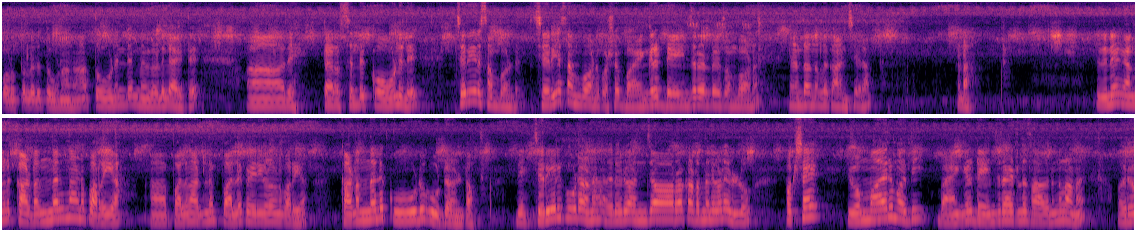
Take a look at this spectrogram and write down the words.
പുറത്തുള്ളൊരു തൂണാണ്. ആ തൂണിന്റെ മുകളിലായിട്ട് അതെ ടെറസിന്റെ കോണിൽ ചെറിയൊരു സംഭവമുണ്ട്. ചെറിയ സംഭവമാണ് പക്ഷേ ഭയങ്കര ഡേഞ്ചർ ആയിട്ടുള്ള സംഭവമാണ്. ഞാൻ എന്താണെന്നുള്ളത് കാണിച്ചു തരാം. കേട്ടാ ഇതിന് ഞങ്ങൾ കടന്നൽ എന്നാണ് പറയുക. പല നാട്ടിലും പല പേരുകളാണ് പറയുക. കടന്നൽ കൂട് കൂട്ടുകയാണ് കേട്ടോ ചെറിയൊരു കൂടാണ്. അതിലൊരു അഞ്ചാറോ കടന്നലുകളേ ഉള്ളൂ. പക്ഷേ യുവന്മാർ മതി. ഭയങ്കര ഡേഞ്ചർ ആയിട്ടുള്ള സാധനങ്ങളാണ്. ഒരു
